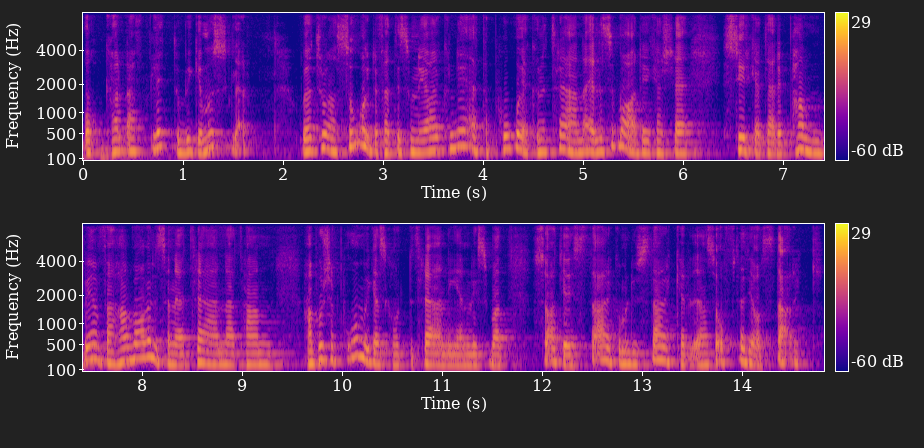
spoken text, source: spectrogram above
och har haft lätt att bygga muskler. Och jag tror han såg det för att det som jag kunde äta på, jag kunde träna. Eller så var det kanske styrka att jag hade pannben. För han var väl så när jag tränade att han, han pushade på mig ganska hårt i träningen. Och Liksom att, sa att jag är stark, men du är starkare. Han sa ofta att jag är stark.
